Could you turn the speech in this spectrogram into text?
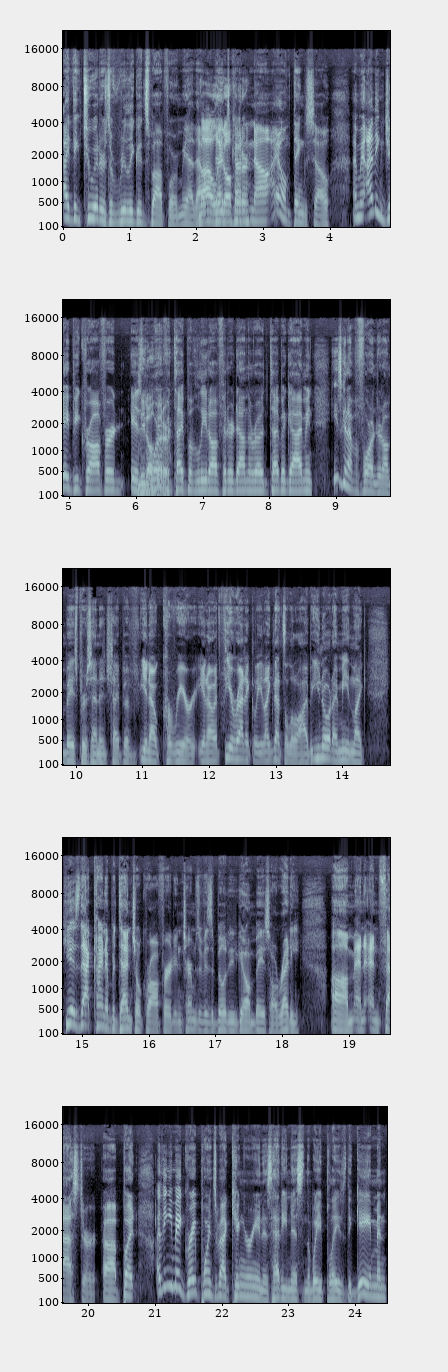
I think two hitter's a really good spot for him. Yeah, that, Not a leadoff hitter? No, I don't think so. I mean, I think J.P. Crawford is Leadoff more hitter. of a type of leadoff hitter down the road type of guy. I mean, he's gonna have a 400 on base percentage type of you know career. You know, theoretically, like that's a little high, but you know what I mean. Like he has that kind of potential, Crawford, in terms of his ability to get on base already, um, and and faster. Uh, but I think you make great points about Kingery and his headiness and the way he plays the game, and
